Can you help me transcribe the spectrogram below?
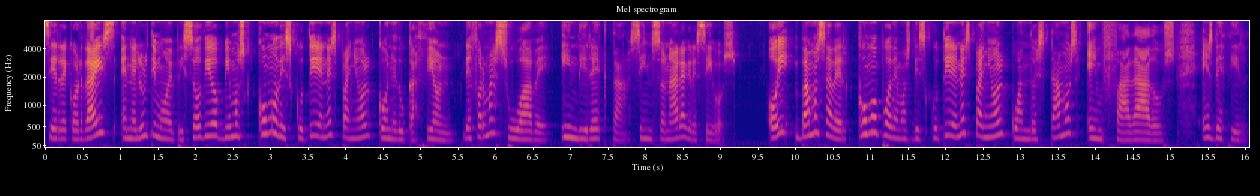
Si recordáis, en el último episodio vimos cómo discutir en español con educación, de forma suave, indirecta, sin sonar agresivos. Hoy vamos a ver cómo podemos discutir en español cuando estamos enfadados, es decir,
